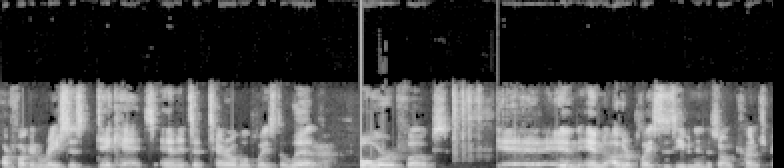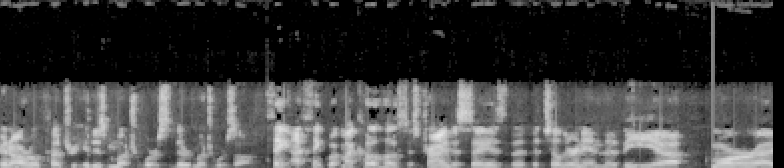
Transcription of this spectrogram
are fucking racist dickheads, and it's a terrible place to live for folks. In in other places, even in this own country, in our own country, it is much worse. They're much worse off. I think I think what my co-host is trying to say is that the children in the, the uh, more uh,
